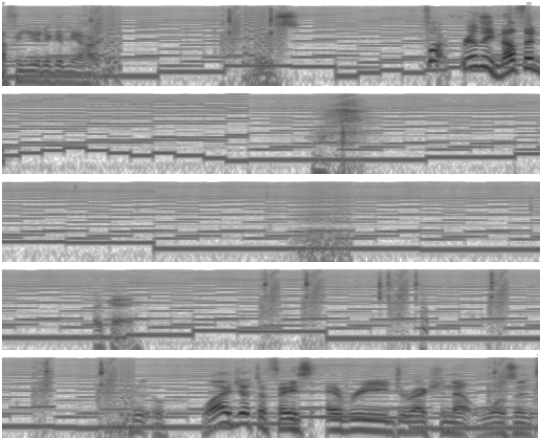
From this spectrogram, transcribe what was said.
Enough of you to give me a heart. Please. Fuck, really? Nothing? okay. Why'd you have to face every direction that wasn't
